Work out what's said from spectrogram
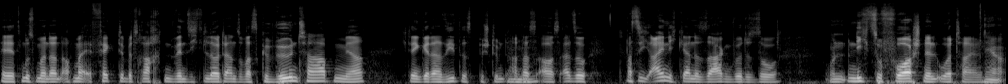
Äh, jetzt muss man dann auch mal Effekte betrachten, wenn sich die Leute an sowas gewöhnt haben, ja. Ich denke, dann sieht das bestimmt mhm. anders aus. Also, was ich eigentlich gerne sagen würde, so und nicht so vorschnell urteilen. Ja,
